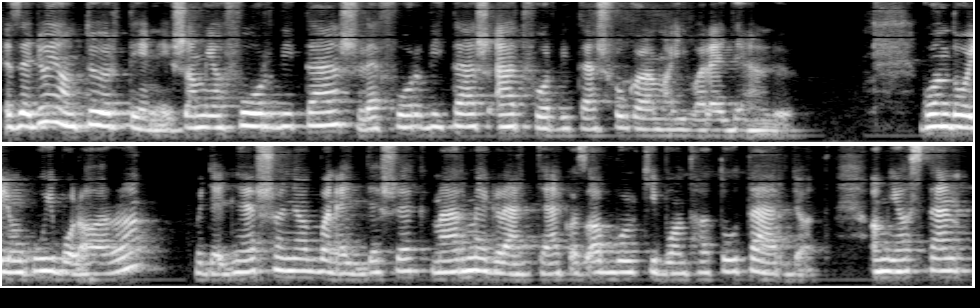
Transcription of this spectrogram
Ez egy olyan történés, ami a fordítás, lefordítás, átfordítás fogalmaival egyenlő. Gondoljunk újból arra, hogy egy nyersanyagban egyesek már meglátják az abból kibontható tárgyat, ami aztán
